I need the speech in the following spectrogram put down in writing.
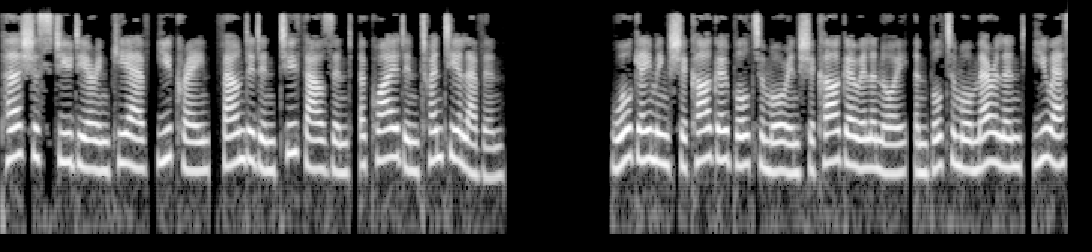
Persha Studio in Kiev, Ukraine, founded in 2000, acquired in 2011. Wargaming Chicago Baltimore in Chicago, Illinois, and Baltimore, Maryland, U.S.,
